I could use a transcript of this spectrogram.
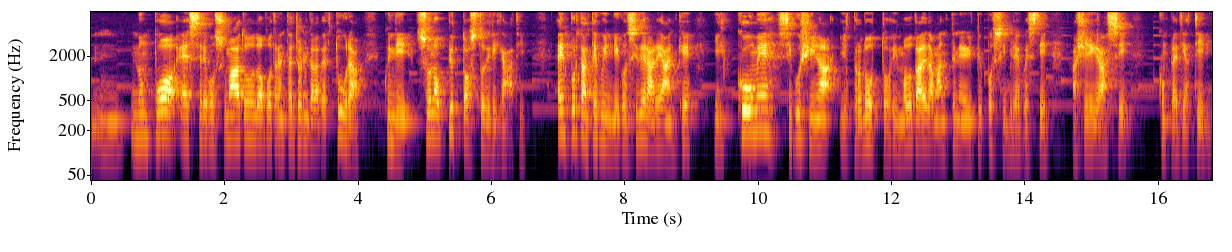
mm, non può essere consumato dopo 30 giorni dall'apertura, quindi sono piuttosto delicati. È importante quindi considerare anche il come si cucina il prodotto in modo tale da mantenere il più possibile questi acidi grassi completi attivi.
